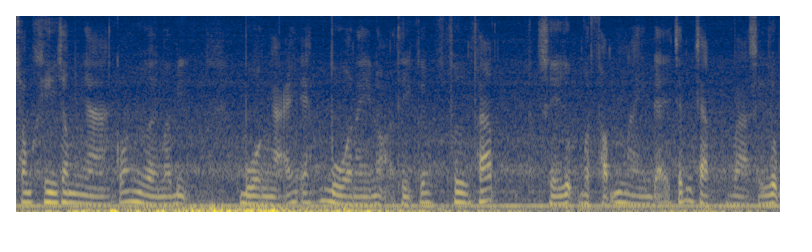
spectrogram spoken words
trong khi trong nhà có người mà bị bùa ngải ép bùa này nọ thì cái phương pháp sử dụng vật phẩm này để chấn chặt và sử dụng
